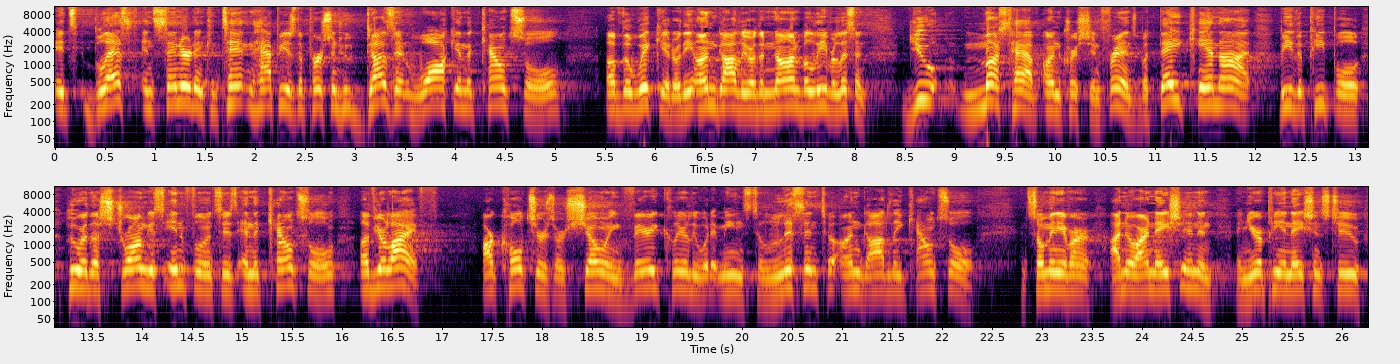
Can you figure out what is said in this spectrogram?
it's blessed and centered and content and happy is the person who doesn't walk in the counsel of the wicked or the ungodly or the non believer. Listen, you must have unchristian friends, but they cannot be the people who are the strongest influences in the counsel of your life. Our cultures are showing very clearly what it means to listen to ungodly counsel. And so many of our, I know our nation and, and European nations too,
